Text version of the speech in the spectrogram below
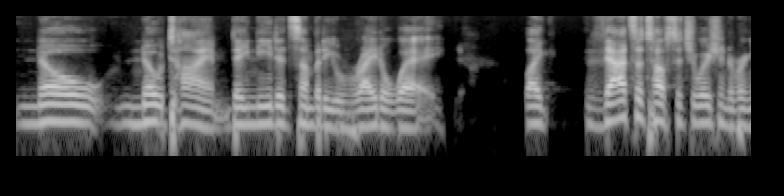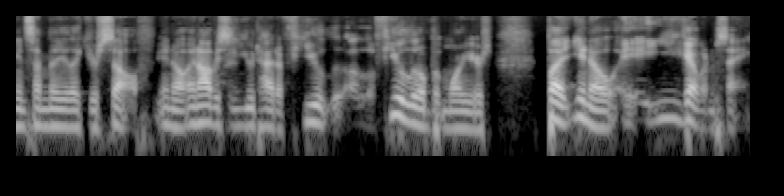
no no time. They needed somebody right away. Like that's a tough situation to bring in somebody like yourself, you know. And obviously, you'd had a few a few little bit more years, but you know, you get what I'm saying,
